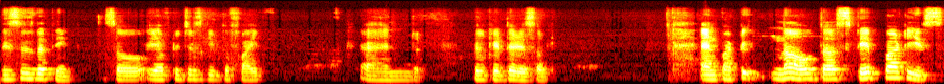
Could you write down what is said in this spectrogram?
this is the thing. So you have to just give the 5 and we'll get the result. And now the step part is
